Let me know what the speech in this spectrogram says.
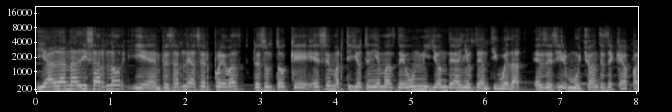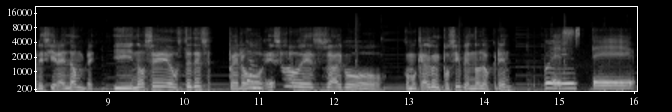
Y al analizarlo y empezarle a hacer pruebas, resultó que ese martillo tenía más de un millón de años de antigüedad, es decir, mucho antes de que apareciera el hombre. Y no sé ustedes, pero eso es algo como que algo imposible, ¿no lo creen? Pues... Este,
